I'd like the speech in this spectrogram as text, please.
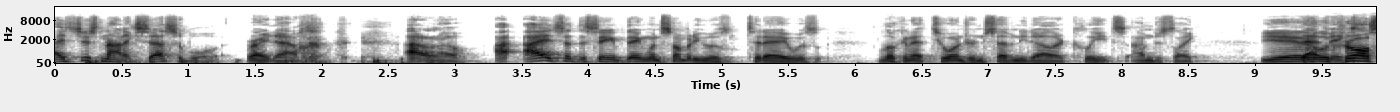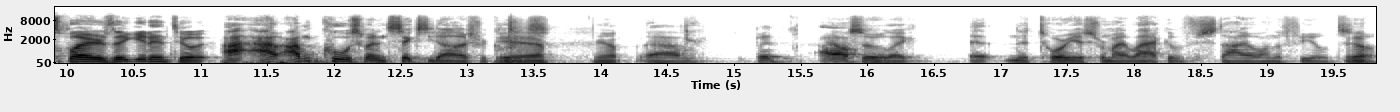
It's just not accessible right now. I don't know. I, I had said the same thing when somebody was today was looking at two hundred and seventy dollar cleats. I'm just like, yeah, That the makes- lacrosse players they get into it. I, I I'm cool spending sixty dollars for cleats. Yeah, cleats. yep. Um, but I also like uh, notorious for my lack of style on the field. So.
